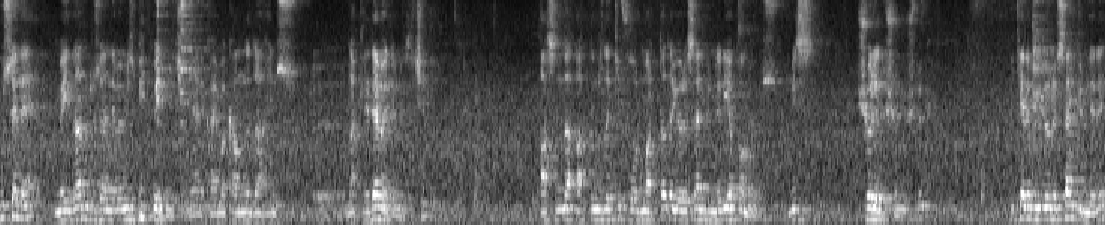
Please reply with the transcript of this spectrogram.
Bu sene meydan düzenlememiz bitmediği için yani kaymakamlığı daha henüz e, nakledemediğimiz için aslında aklımızdaki formatta da yöresel günleri yapamıyoruz. Biz şöyle düşünmüştük. Bir kere bu yöresel günleri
